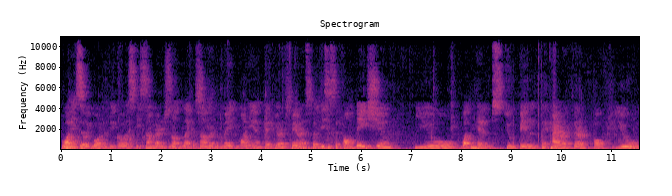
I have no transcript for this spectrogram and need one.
why it's so important? Because this summer is not like a summer to make money and get your experience, but this is the foundation you what helps to build the character of you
